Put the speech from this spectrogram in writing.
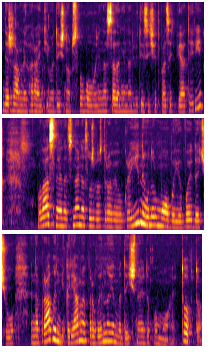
державних гарантій медичного обслуговування населення на 2025 рік. Власне, Національна служба здоров'я України унормовує видачу направлень лікарями первинної медичної допомоги. Тобто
